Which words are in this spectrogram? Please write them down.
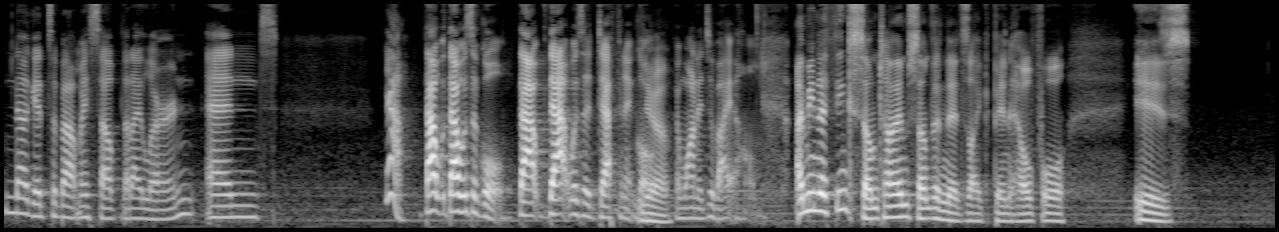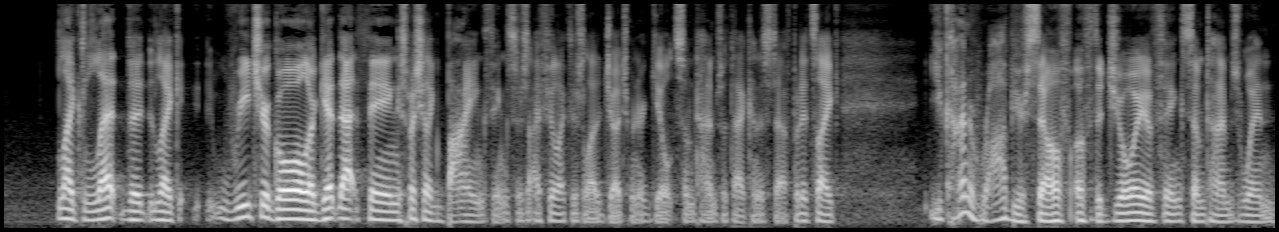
nuggets about myself that I learn and yeah, that that was a goal. That that was a definite goal. Yeah. I wanted to buy a home. I mean, I think sometimes something that's like been helpful is like let the like reach your goal or get that thing, especially like buying things. There's I feel like there's a lot of judgment or guilt sometimes with that kind of stuff. But it's like you kind of rob yourself of the joy of things sometimes when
